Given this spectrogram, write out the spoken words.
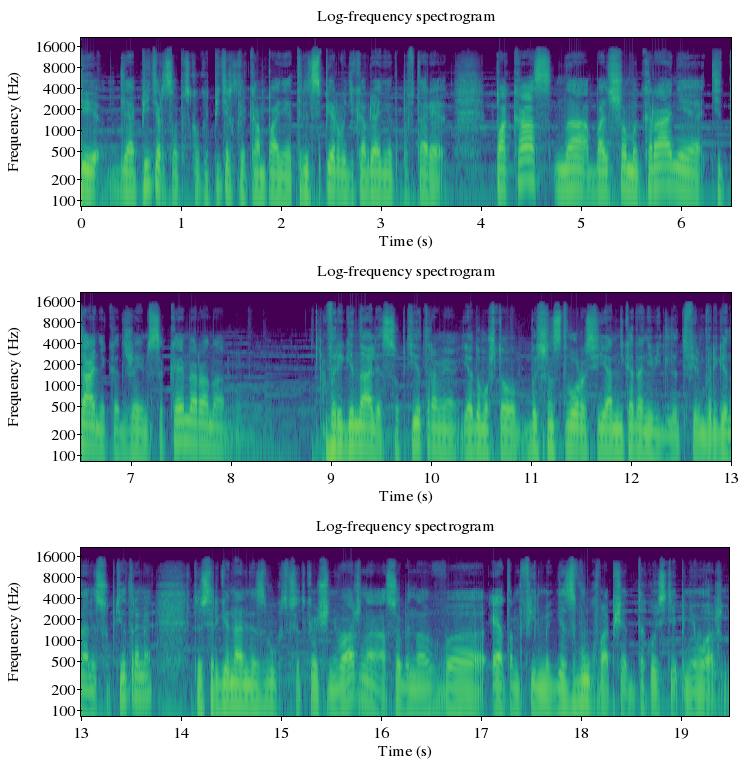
и для питерцев, поскольку питерская компания 31 декабря они это повторяют, показ на большом экране Титаника Джеймса Кэмерона в оригинале с субтитрами. Я думаю, что большинство россиян никогда не видели этот фильм в оригинале с субтитрами. То есть оригинальный звук все-таки очень важно, особенно в этом фильме, где звук вообще до такой степени важен.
